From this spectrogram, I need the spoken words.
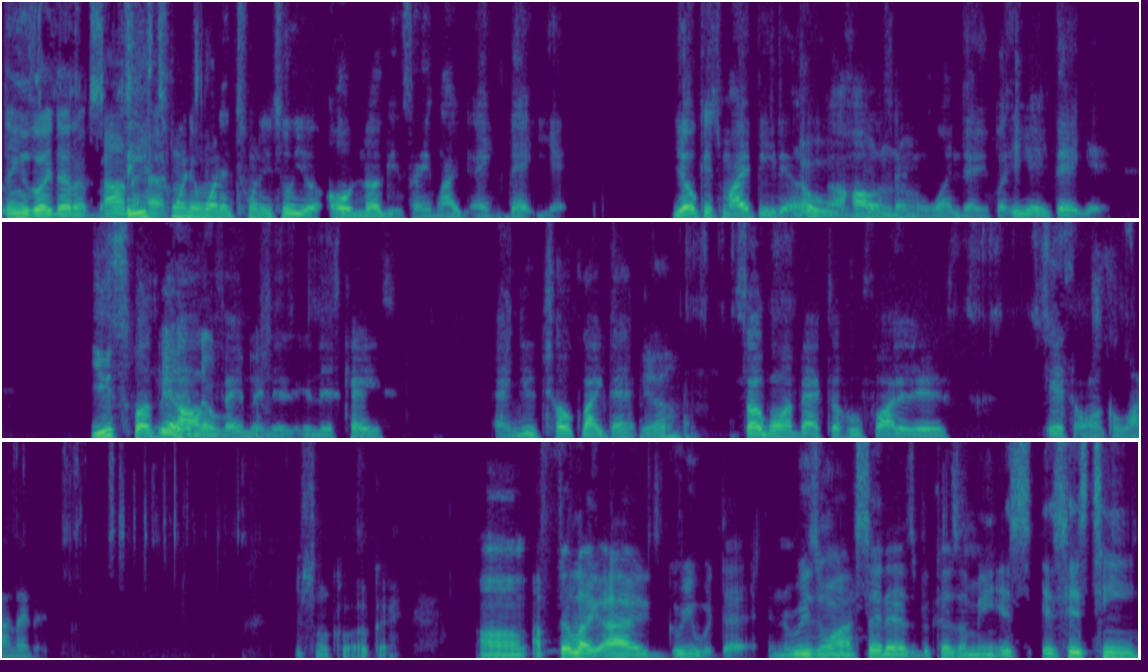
things like that are bound these happen. 21 and 22 year old Nuggets ain't like ain't that yet. Jokic might be there, No, a Hall no, of Famer no. one day, but he ain't that yet. You supposed to be Yeah, Hall of Famer in this, in this case, and you choke like that. Yeah, So going back to who fought it is, it's on Kawhi Leonard. it's so cool. Okay. Um, I feel like I agree with that, and the reason why I say that is because I mean it's it's his team.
